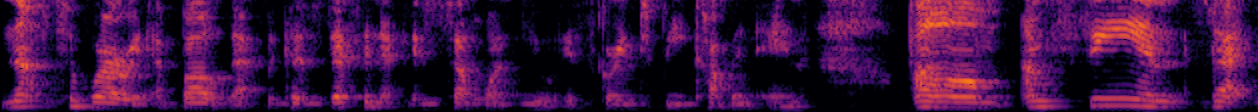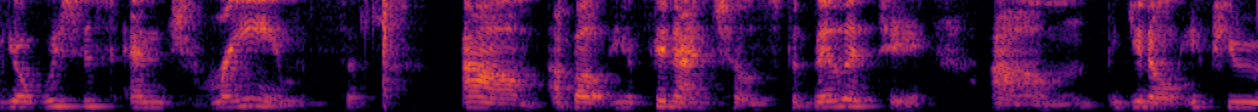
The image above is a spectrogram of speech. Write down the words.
not to worry about that because definitely someone new is going to be coming in. Um, I'm seeing that your wishes and dreams um, about your financial stability um, you know, if you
